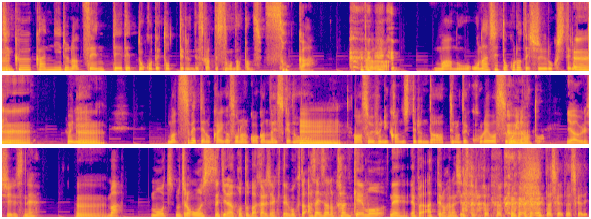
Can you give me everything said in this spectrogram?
じ空間にいるのは前提でどこで撮ってるんですかって質問だったんですよ。そっか。だから、まあ、あの、同じところで収録してるっていううん。ふうに、うん。まあ、すべての回がそうなのかわかんないですけど、うん。あそういうふうに感じてるんだっていうので、これはすごいなと。いや、嬉しいですね。うん。まあ、もう、もちろん音質的なことばかりじゃなくて、僕と浅井さんの関係もね、やっぱあっての話ですから。確かに確かに。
